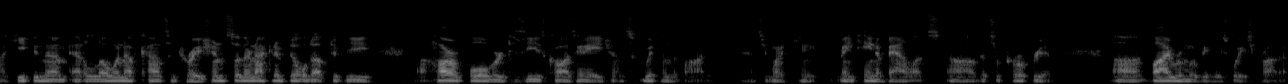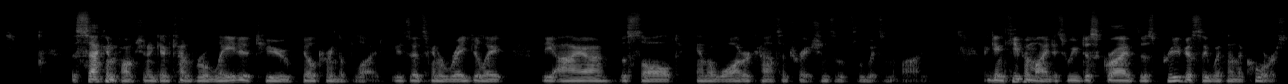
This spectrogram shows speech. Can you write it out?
uh, keeping them at a low enough concentration so they're not going to build up to be uh, harmful or disease causing agents within the body. And so you want to maintain a balance uh, that's appropriate uh, by removing these waste products. The second function, again, kind of related to filtering the blood, is that it's going to regulate the ion, the salt, and the water concentrations of the fluids in the body. Again, keep in mind, as we've described this previously within the course,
